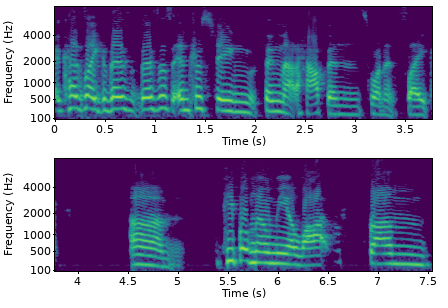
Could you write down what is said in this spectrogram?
because like there's there's this interesting thing that happens when it's like um people know me a lot from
